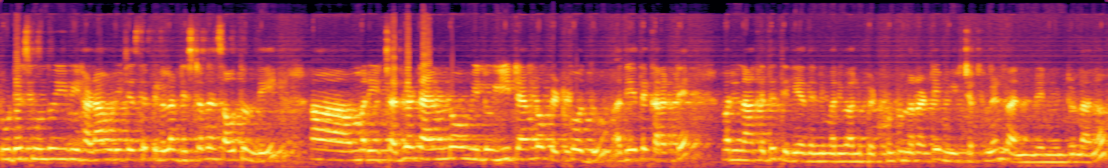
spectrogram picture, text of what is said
టూ డేస్ ముందు ఇవి హడావుడి చేస్తే పిల్లల డిస్టర్బెన్స్ అవుతుంది. మరి చదివే టైంలో వీళ్ళు ఈ టైంలో పెట్టుకోవద్దు. అది అయితే కరెక్టే మరి నాకైతే తెలియదండి మరి వాళ్ళు పెట్టుకుంటున్నారంటే మీరు చెప్పలేదు నన్ను నేను వింటున్నాను.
